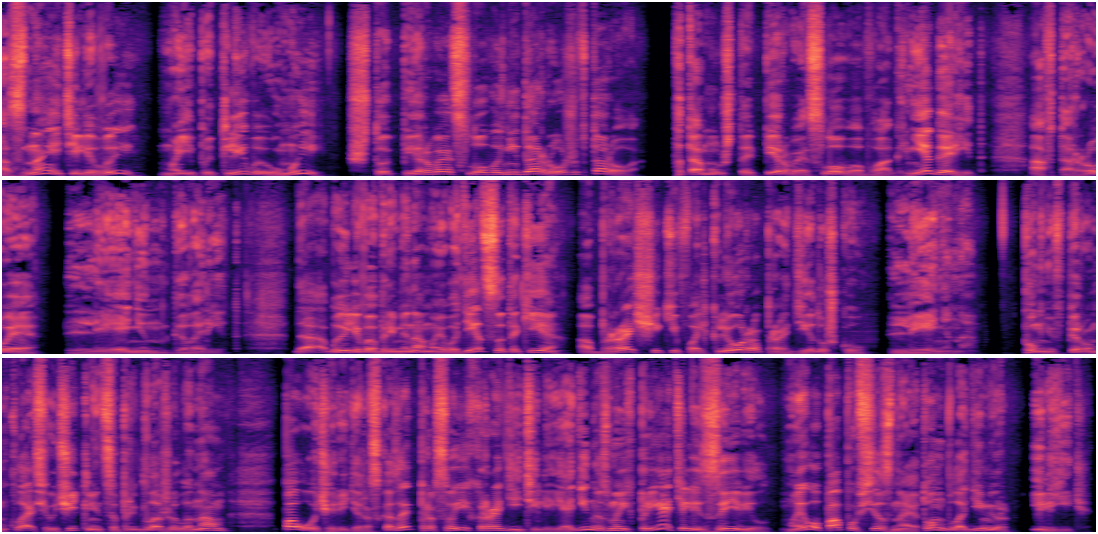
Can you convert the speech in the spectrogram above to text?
А знаете ли вы, мои пытливые умы, что первое слово не дороже второго? Потому что первое слово в огне горит, а второе Ленин говорит. Да, были во времена моего детства такие образчики фольклора про дедушку Ленина. Помню, в первом классе учительница предложила нам по очереди рассказать про своих родителей, и один из моих приятелей заявил, «Моего папу все знают, он Владимир Ильич».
